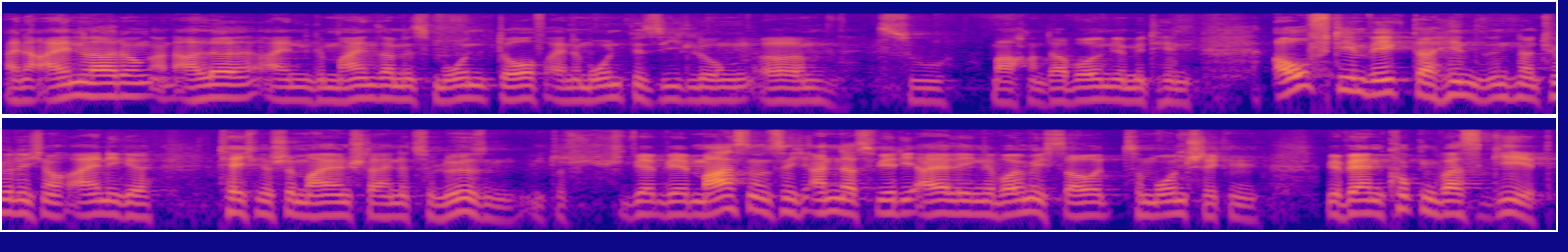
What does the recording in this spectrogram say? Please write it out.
eine Einladung an alle, ein gemeinsames Monddorf, eine Mondbesiedlung ähm, zu machen. Da wollen wir mit hin. Auf dem Weg dahin sind natürlich noch einige technische Meilensteine zu lösen. Das, wir, wir, maßen uns nicht an, dass wir die eierlegende Wollmilchsau zum Mond schicken. Wir werden gucken, was geht.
